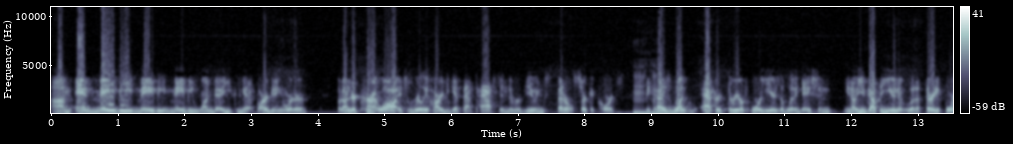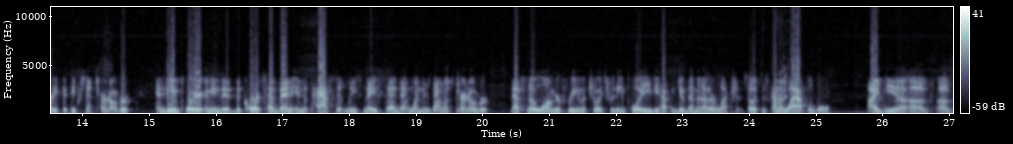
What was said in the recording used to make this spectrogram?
Um, and maybe, maybe, maybe one day you can get a bargaining order. But under current law, it's really hard to get that passed in the reviewing federal circuit courts because one after three or four years of litigation, you know, you've got the unit with a 30, 40, 50% turnover. And the employer, I mean, the, the courts have been in the past, at least, they've said that when there's that much turnover, that's no longer freedom of choice for the employees. You have to give them another election. So it's this kind of laughable idea of, of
